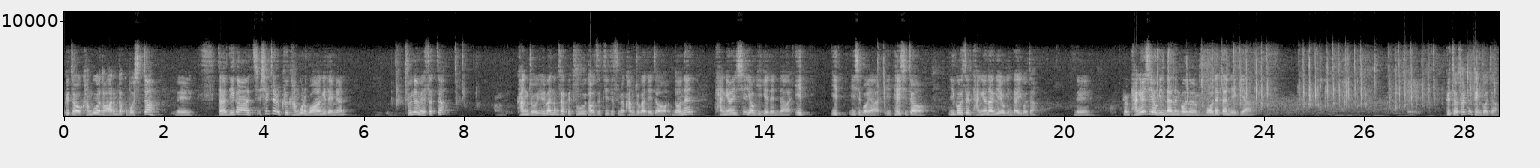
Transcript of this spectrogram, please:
그쵸? 광고가 더 아름답고 멋있죠? 네. 자, 네가 지- 실제로 그 광고를 뭐 하게 되면 두는 왜 썼죠? 강조. 일반 동사 앞에 두, 더즈, 디드 쓰면 강조가 되죠. 너는 당연시 여기게 된다. it, it, it이 뭐야? 이 대시죠? 이것을 당연하게 여긴다 이거죠? 네. 그럼 당연시 여긴다는 거는 뭐 됐다는 얘기야? 그쵸? 설득된 거죠.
